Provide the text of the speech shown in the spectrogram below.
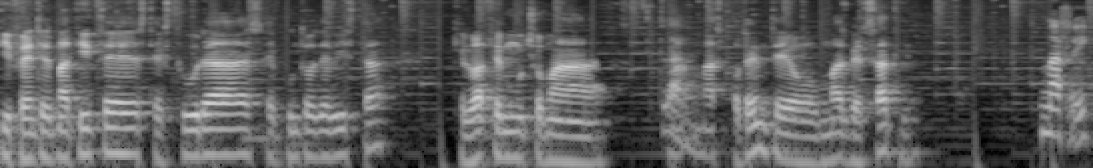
diferentes matices, texturas, eh, puntos de vista, que lo hacen mucho más, más, más, potente o más versátil. Más rico,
